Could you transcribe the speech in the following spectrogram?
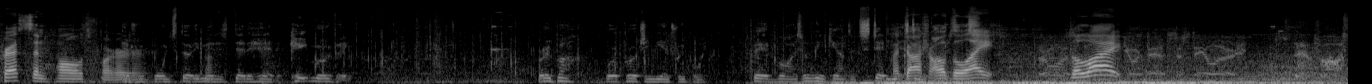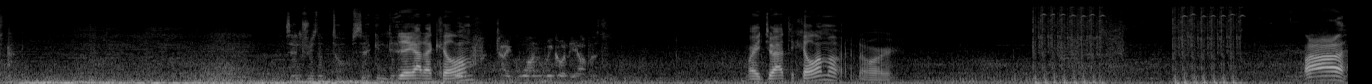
He's down. Press and hold for. Entry point's 30 meters dead ahead. Keep moving. Reaper, we're approaching the entry point. Be advised, we've encountered steady My gosh, all the light. The light. Your best, so stay alert. Stand fast. Sentries up top, second Do deck. I gotta kill him? Take one, we got the others. Wait, do I have to kill him or? or... Ah!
